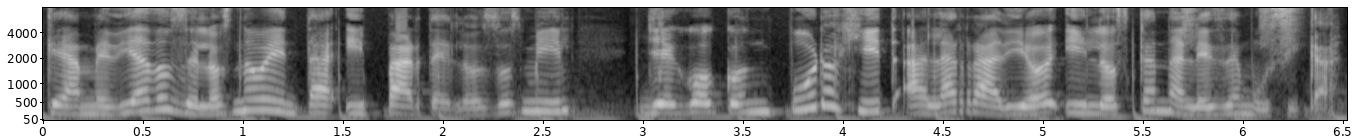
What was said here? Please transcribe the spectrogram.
que a mediados de los 90 y parte de los 2000 llegó con puro hit a la radio y los canales de música.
